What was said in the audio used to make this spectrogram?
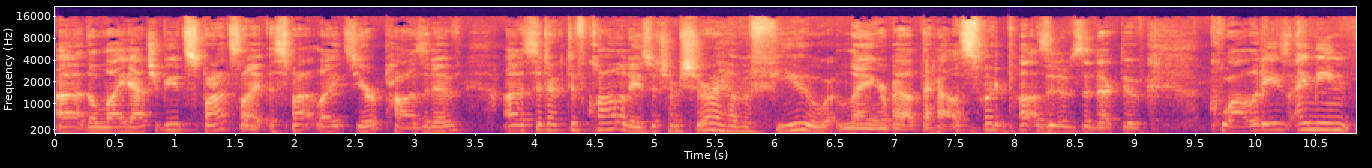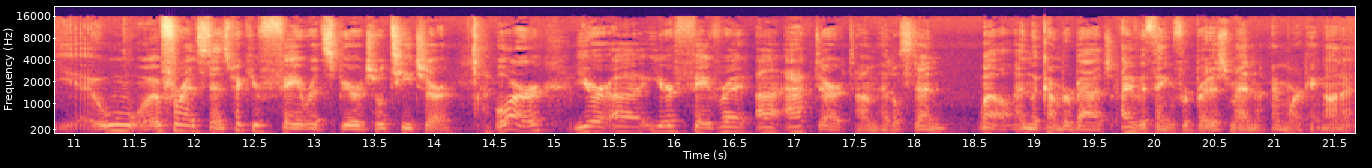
Uh, the light attributes spotlight, spotlights your positive, uh, seductive qualities, which I'm sure I have a few laying about the house. My positive, seductive qualities. I mean, for instance, pick your favorite spiritual teacher or your uh, your favorite uh, actor, Tom Hiddleston well, and the Cumberbatch. I have a thing for British men. I'm working on it.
